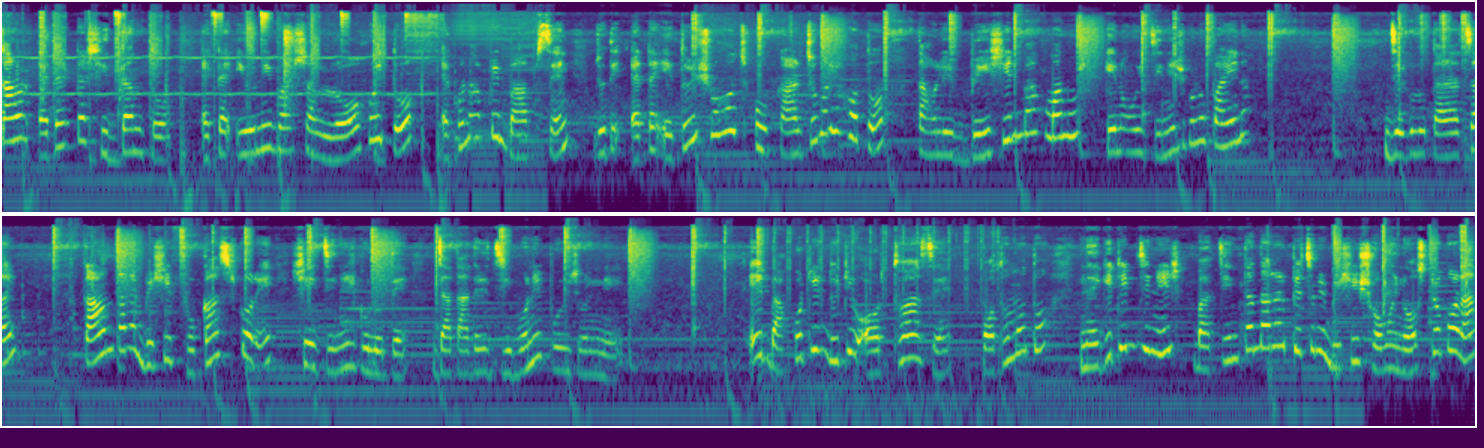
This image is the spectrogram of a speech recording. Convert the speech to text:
কারণ এটা একটা সিদ্ধান্ত, একটা ইউনিভার্সাল ল হয়তো এখন আপনি ভাবছেন যদি এটা এতই সহজ ও কার্যকরী হতো তাহলে বেশিরভাগ মানুষ কেন ওই জিনিসগুলো পায় না? যেগুলো তারা চায়। কারণ তারা বেশি ফোকাস করে সেই জিনিসগুলোতে, যা তাদের জীবনে প্রয়োজন নেই। এই বাক্যটির দুটি অর্থ আছে। প্রথমত নেগেটিভ জিনিস বা চিন্তাধারার পেছনে বেশি সময় নষ্ট করা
